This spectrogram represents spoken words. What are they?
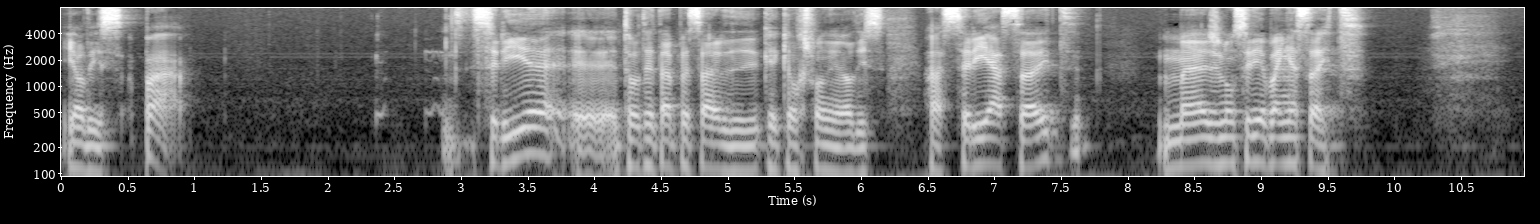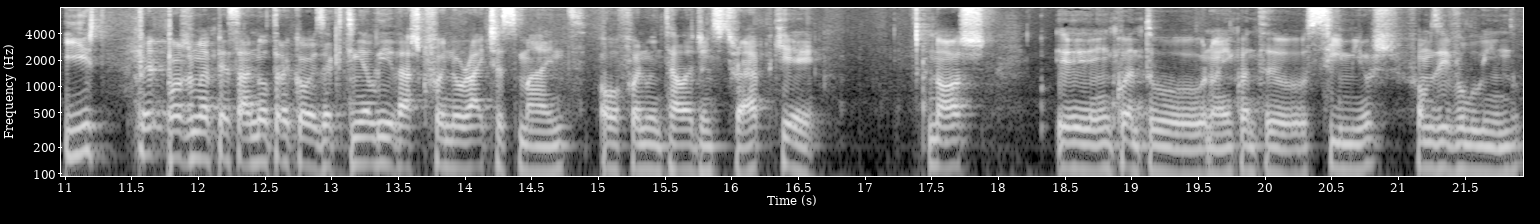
E ele disse: pá, seria. Eh, estou a tentar pensar de que é que ele respondeu. Ele disse: ah, seria aceite, mas não seria bem aceite. E isto pôs-me a pensar noutra coisa que tinha lido, acho que foi no Righteous Mind ou foi no Intelligence Trap, que é nós, eh, enquanto, não é, enquanto símios, fomos evoluindo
